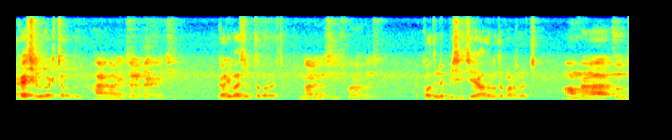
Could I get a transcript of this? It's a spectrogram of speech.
একাই ছিল গাড়ি চালক? হ্যাঁ গাড়ির চালক একাই ছিল। গাড়ি বাজেয়াপ্ত করা হয়েছে? গাড়িও সিজ করা হয়েছে। কদিনের পিসি চেয়ে আদালতে পাঠানো হচ্ছে? আমরা চোদ্দ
